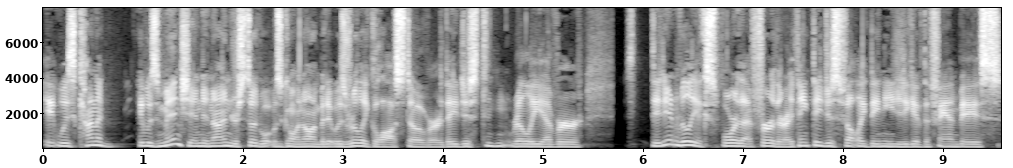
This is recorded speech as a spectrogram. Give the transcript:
it was kind of it was mentioned and i understood what was going on but it was really glossed over. They just didn't really ever they didn't really explore that further. I think they just felt like they needed to give the fan base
